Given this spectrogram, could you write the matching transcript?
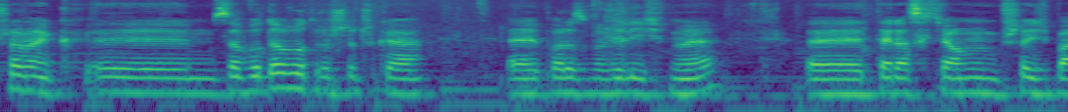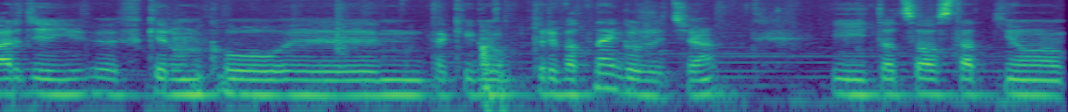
Przemek, zawodowo troszeczkę e, porozmawialiśmy. E, teraz chciałbym przejść bardziej w kierunku takiego prywatnego życia. I to, co ostatnio,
